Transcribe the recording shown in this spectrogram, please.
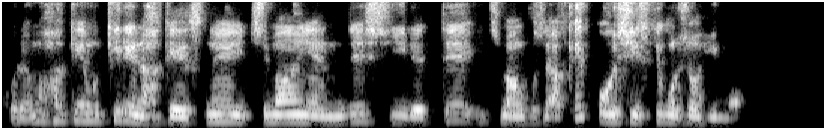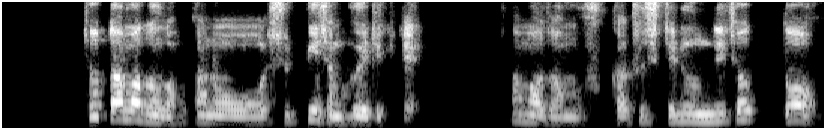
これも波形も綺麗な波形ですね。1万円で仕入れて1万5000円。あ、結構美味しいですね、この商品も。ちょっと Amazon が、あの、出品者も増えてきて、Amazon も復活してるんで、ちょっと、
